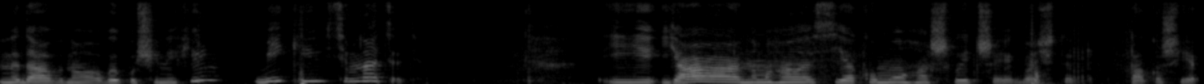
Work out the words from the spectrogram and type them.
недавно випущений фільм Мікі 17. І я намагалась якомога швидше, як бачите, також є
